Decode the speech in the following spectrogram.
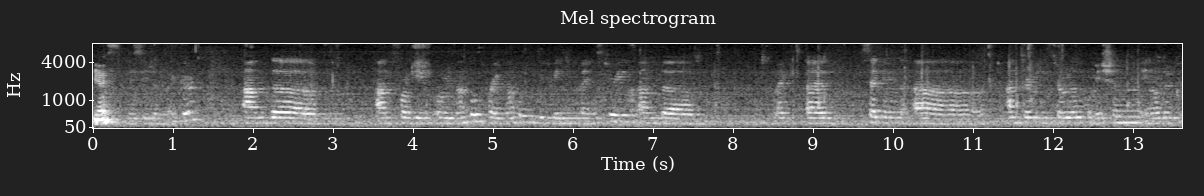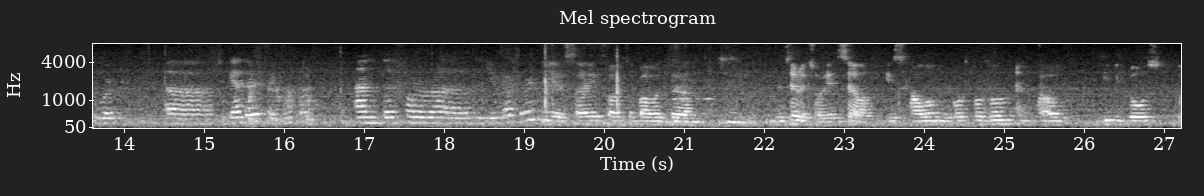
Yes. decision maker. And, um, and for the horizontal, for example, between ministries and um, like uh, setting uh, interministerial commission in order to work together, for example. And uh, for uh, the geographer, Yes, I thought about um, the territory itself, is how long the boat goes on and how deep it goes uh,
